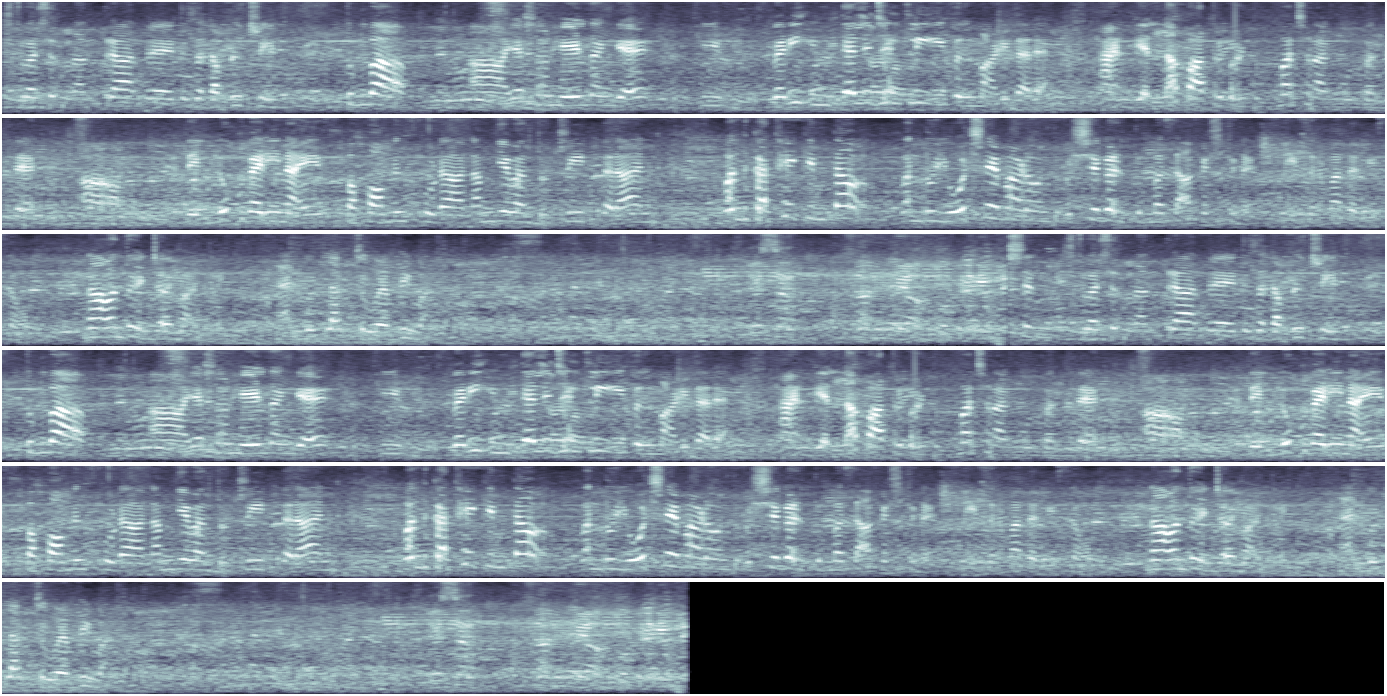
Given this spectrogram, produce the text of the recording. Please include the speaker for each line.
Speaker 1: ಇಷ್ಟು ವರ್ಷದ ನಂತರ ಅಂದರೆ it is a double treat ತುಂಬ ಯಶೋನ್ ಹೇಳ್ದಂಗೆ ಈ ವೆರಿ ಇಂಟೆಲಿಜೆಂಟ್ಲಿ ಈ ಫಿಲ್ಮ್ ಮಾಡಿದ್ದಾರೆ. ಆ್ಯಂಡ್ ಎಲ್ಲ ಪಾತ್ರಗಳು ತುಂಬ ಚೆನ್ನಾಗಿ ಮೂಡ್ ಬಂದಿದೆ. They look very nice performance ಕೂಡ ನಮಗೆ ಒಂದು ಟ್ರೀಟ್ ಥರ ಆ್ಯಂಡ್ ಒಂದು ಕಥೆಗಿಂತ ಒಂದು ಯೋಚನೆ ಮಾಡುವಂಥ ವಿಷಯಗಳು ತುಂಬ ಸಾಕಷ್ಟಿದೆ ಈ ಸಿನಿಮಾದಲ್ಲಿ. ಸೊ ನಾವಂತೂ ಎಂಜಾಯ್ ಮಾಡ್ತೀವಿ. And good luck to everyone ಇಷ್ಟು ವರ್ಷದ ನಂತರ ಅಂದರೆ it is a double treat ತುಂಬ ಯಶೋನ್ ಹೇಳ್ದಂಗೆ ಈ ವೆರಿ ಇಂಟೆಲಿಜೆಂಟ್ಲಿ ಈ ಫಿಲ್ಮ್ ಮಾಡಿದ್ದಾರೆ. ಆ್ಯಂಡ್ ಎಲ್ಲ ಪಾತ್ರಗಳು ತುಂಬ ಚೆನ್ನಾಗಿ ಮೂಡ್ ಬಂದಿದೆ. The look very nice performance ಕೂಡ ನಮಗೆ ಒಂದು ಟ್ರೀಟ್ ಥರ ಆ್ಯಂಡ್ ಒಂದು ಕಥೆಗಿಂತ ಒಂದು ಯೋಚನೆ ಮಾಡುವಂಥ ವಿಷಯಗಳು ತುಂಬ ಸಾಕಷ್ಟಿದೆ ಈ ಸಿನಿಮಾದಲ್ಲಿ. ಸೊ ನಾವಂತೂ ಎಂಜಾಯ್ ಮಾಡ್ತೀವಿ. And good luck to everyone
